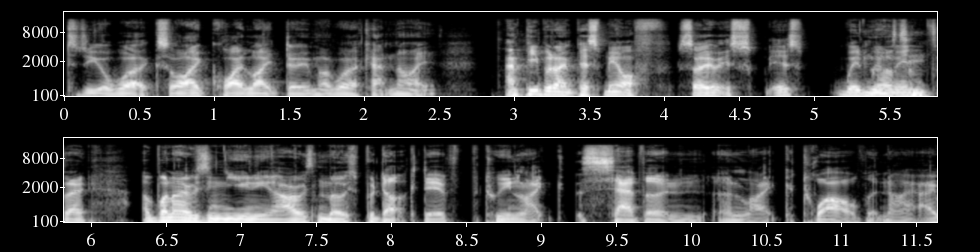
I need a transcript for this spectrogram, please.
to do your work. So I quite like doing my work at night, and people don't piss me off. So it's it's win I win was win. gonna say, uh, when I was in uni, I was most productive between like seven and like twelve at night. I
